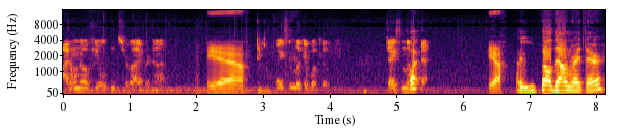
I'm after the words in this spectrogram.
I don't know if you'll survive or not. Yeah. Jason, look at what killed me. Jason, look What? at that. Yeah. Wait, you fell down right there?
